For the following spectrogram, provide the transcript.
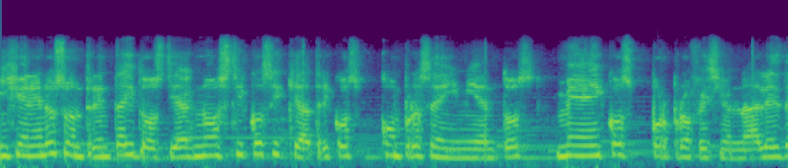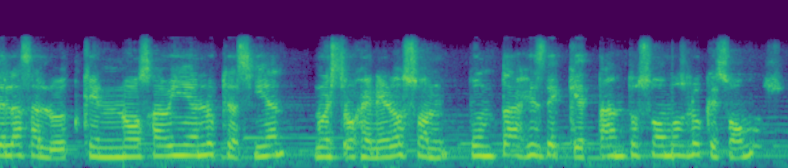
mi género son 32 diagnósticos psiquiátricos con procedimientos médicos por profesionales de la salud que no sabían lo que hacían. Nuestro género son puntajes de qué tanto somos lo que somos.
